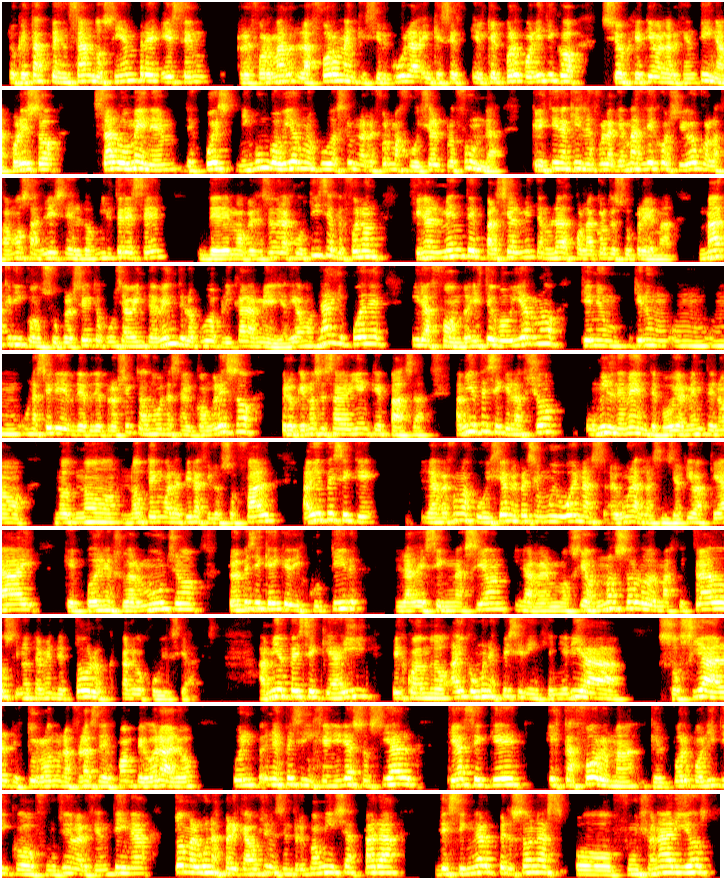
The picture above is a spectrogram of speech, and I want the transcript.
lo que estás pensando siempre es en reformar la forma en que circula, en que, el, que el poder político se objetiva en la Argentina. Por eso Salvo Menem, después ningún gobierno pudo hacer una reforma judicial profunda. Cristina Kirchner fue la que más lejos llegó con las famosas leyes del 2013 de democratización de la justicia, que fueron finalmente parcialmente anuladas por la Corte Suprema. Macri, con su proyecto Justicia 2020, lo pudo aplicar a medias. Digamos, nadie puede ir a fondo. Este gobierno tiene, tiene una serie de, proyectos dando vueltas en el Congreso, pero que no se sabe bien qué pasa. A mí me parece que la, yo, humildemente, obviamente no, no, no, tengo la piedra filosofal. A mí me parece que la reforma judicial me parecen muy buenas algunas de las iniciativas que hay, que pueden ayudar mucho, pero me parece que hay que discutir la designación y la remoción, no solo de magistrados, sino también de todos los cargos judiciales. A mí me parece que ahí es cuando hay como una especie de ingeniería social, estoy robando una frase de Juan Pegoraro, una especie de ingeniería social que hace que esta forma que el poder político funciona en la Argentina toma algunas precauciones, entre comillas, para designar personas o funcionarios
